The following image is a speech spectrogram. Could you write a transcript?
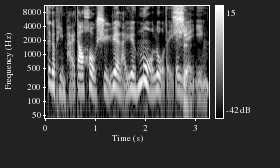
这个品牌到后续越来越没落的一个原因。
